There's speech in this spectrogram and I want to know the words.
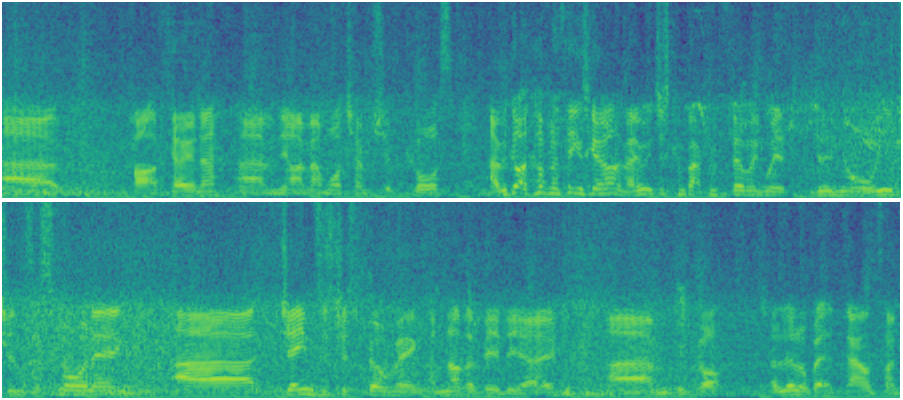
uh, part of Kona, um, the Ironman World Championship course. Uh, we've got a couple of things going on at the moment. We've just come back from filming with the Norwegians this morning. Uh, James is just filming another video. Um, we've got a little bit of downtime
